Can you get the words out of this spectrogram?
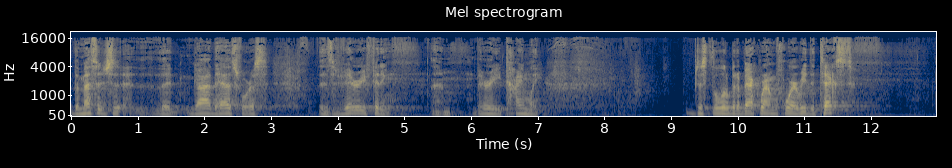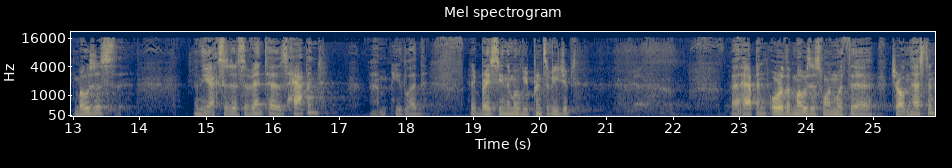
the message that God has for us is very fitting, um, very timely. Just a little bit of background before I read the text. Moses and the Exodus event has happened. Um, he led. Everybody seen the movie Prince of Egypt? That happened, or the Moses one with uh, Charlton Heston.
